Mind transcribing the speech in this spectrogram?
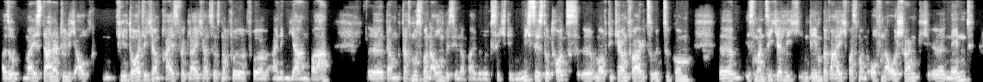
Also man ist da natürlich auch viel deutlicher am Preisvergleich, als das noch vor, vor einigen Jahren war. Äh, das muss man auch ein bisschen dabei berücksichtigen. Nichtsdestotrotz, äh, um auf die Kernfrage zurückzukommen, äh, ist man sicherlich in dem Bereich, was man offen Ausschank nennt, äh,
